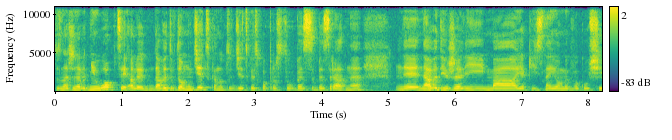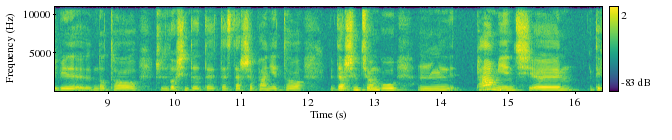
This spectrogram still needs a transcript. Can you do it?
to znaczy nawet nie u obcej, ale nawet w domu dziecka, no to dziecko jest po prostu bez, bezradne. Nawet jeżeli ma jakichś znajomych wokół siebie, no to, czy właśnie te, te, te starsze panie, to w dalszym ciągu mm, pamięć y, tych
